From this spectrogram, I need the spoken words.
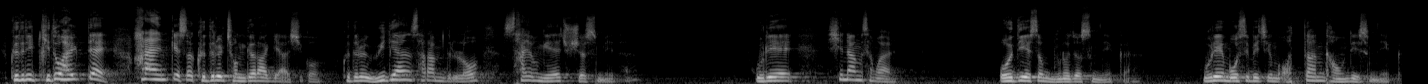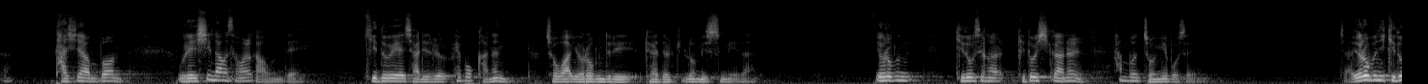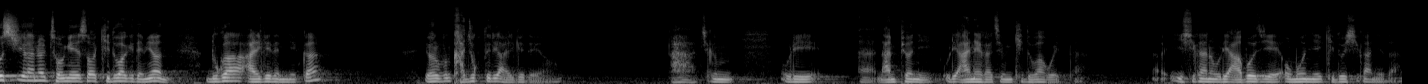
그들이 기도할 때 하나님께서 그들을 정결하게 하시고 그들을 위대한 사람들로 사용해 주셨습니다. 우리의 신앙생활 어디에서 무너졌습니까? 우리의 모습이 지금 어떠한 가운데 있습니까? 다시 한번 우리의 신앙생활 가운데 기도의 자리를 회복하는 저와 여러분들이 되어야 될 줄로 믿습니다. 여러분 기도 생활, 기도 시간을 한번 정해 보세요. 자, 여러분이 기도 시간을 정해서 기도하게 되면 누가 알게 됩니까? 여러분 가족들이 알게 돼요. 아, 지금 우리 남편이 우리 아내가 지금 기도하고 있다. 이 시간은 우리 아버지의 어머니의 기도 시간이다.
